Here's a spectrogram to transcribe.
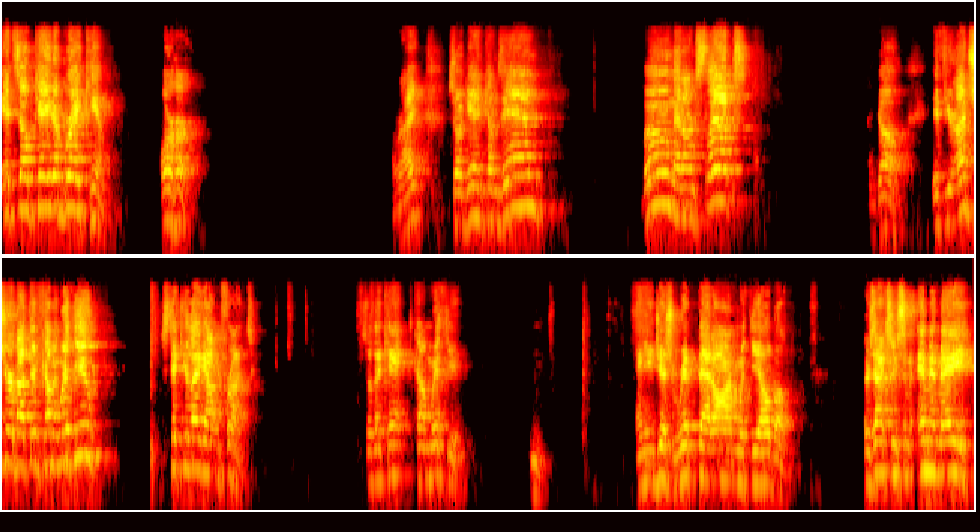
It's okay to break him or her. All right? So again, comes in, boom, that arm slips, and go. If you're unsure about them coming with you, stick your leg out in front so they can't come with you. And you just rip that arm with the elbow. There's actually some MMA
